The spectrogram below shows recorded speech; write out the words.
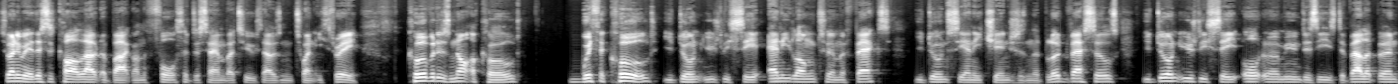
So, anyway, this is Karl Lauterbach on the 4th of December 2023. COVID is not a cold. With a cold, you don't usually see any long term effects. You don't see any changes in the blood vessels. You don't usually see autoimmune disease developing.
